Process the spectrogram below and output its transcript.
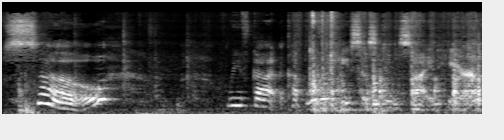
So we've got a couple of pieces inside here.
